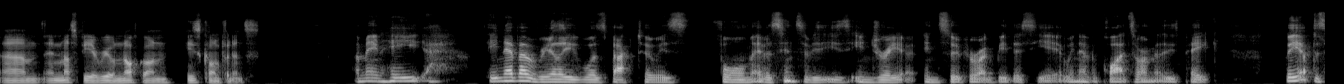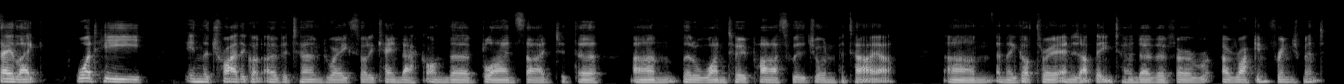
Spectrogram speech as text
um, and must be a real knock on his confidence. I mean, he he never really was back to his form ever since of his injury in Super Rugby this year. We never quite saw him at his peak. But you have to say, like, what he in the try that got overturned, where he sort of came back on the blind side to the um, little one-two pass with Jordan Petaia um, and they got through. Ended up being turned over for a, a ruck infringement,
